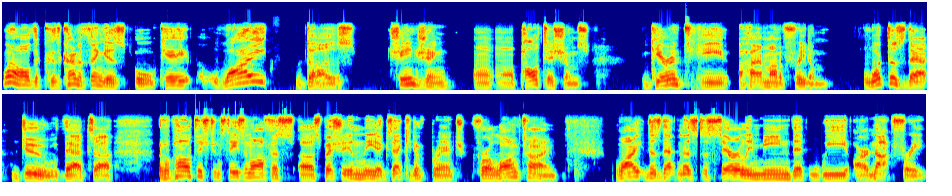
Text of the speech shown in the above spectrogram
Well, the, the kind of thing is okay. Why does changing uh, politicians guarantee a high amount of freedom, what does that do? That uh, if a politician stays in office, uh, especially in the executive branch, for a long time, why does that necessarily mean that we are not free?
